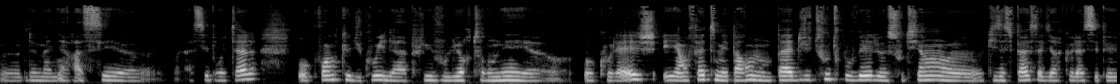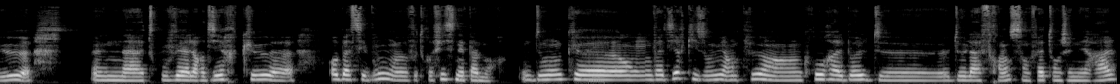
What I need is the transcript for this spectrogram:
euh, de manière assez, euh, assez brutale, au point que du coup, il a plus voulu retourner au collège. Et en fait, mes parents n'ont pas du tout trouvé le soutien qu'ils espéraient, c'est-à-dire que la CPE n'a trouvé à leur dire que oh bah c'est bon, votre fils n'est pas mort. Donc on va dire qu'ils ont eu un peu un gros ras-le-bol de, de la France en fait en général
